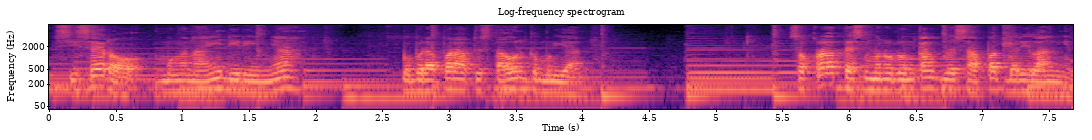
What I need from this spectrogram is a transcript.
Cicero mengenai dirinya beberapa ratus tahun kemudian. Socrates menurunkan filsafat dari langit,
